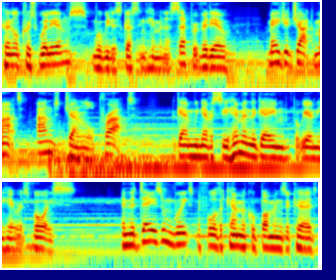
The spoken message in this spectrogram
Colonel Chris Williams, we'll be discussing him in a separate video, Major Jack Matt, and General Pratt. Again, we never see him in the game, but we only hear his voice. In the days and weeks before the chemical bombings occurred,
